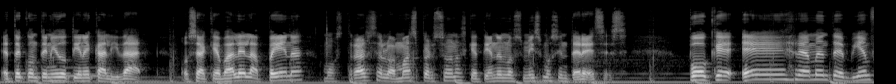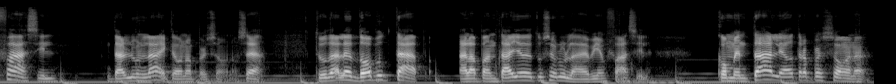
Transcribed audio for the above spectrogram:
Este contenido tiene calidad, o sea que vale la pena mostrárselo a más personas que tienen los mismos intereses. Porque es realmente bien fácil darle un like a una persona. O sea, tú darle double tap a la pantalla de tu celular es bien fácil. Comentarle a otra persona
